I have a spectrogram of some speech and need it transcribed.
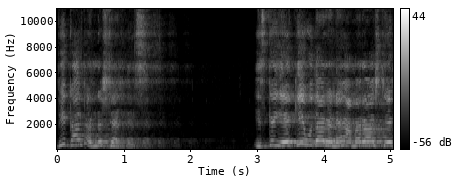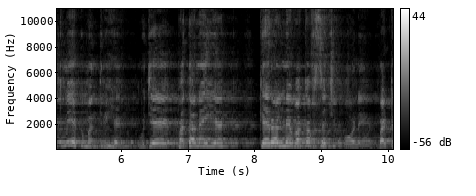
वी कांट अंडरस्टैंड दिस इसके एक ही उदाहरण है हमारा स्टेट में एक मंत्री है मुझे पता नहीं है केरल में वकफ सचिव कौन है बट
